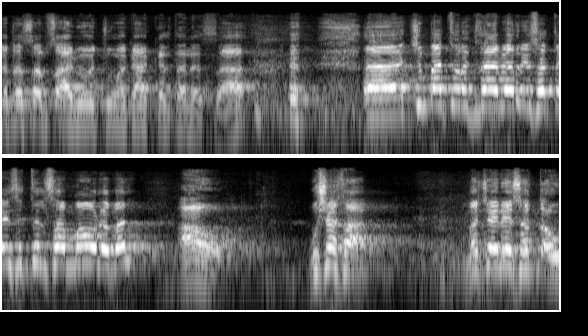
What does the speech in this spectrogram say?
ከተሰብሳቢዎቹ መካከል ተነሳ። እችን በትር እግዚአብሔር የሰጠኝ ስትል ሰማው ልበል? አዎ። ውሸታ መቼ ነው የሰጠው?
